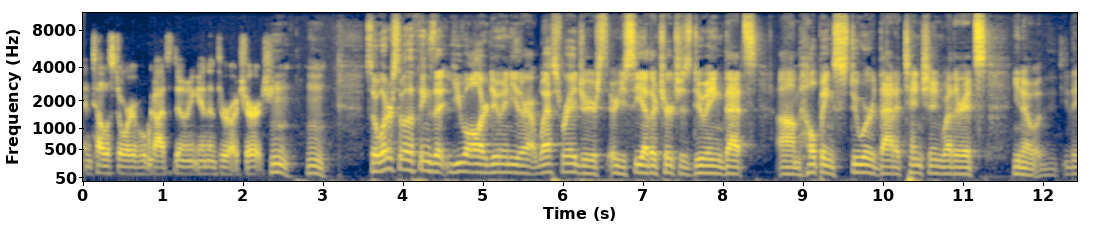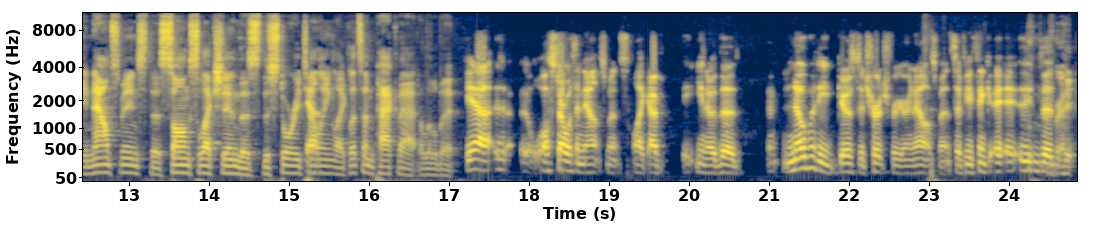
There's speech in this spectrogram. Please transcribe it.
and tell the story of what God's doing in and through our church. Mm-hmm. So, what are some of the things that you all are doing either at Westridge or, or you see other churches doing that's um, helping steward that attention, whether it's you know the announcements, the song selection, the the storytelling. Yeah. Like, let's unpack that a little bit. Yeah, I'll start with announcements. Like I've you know the nobody goes to church for your announcements. If you think it, the, right.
